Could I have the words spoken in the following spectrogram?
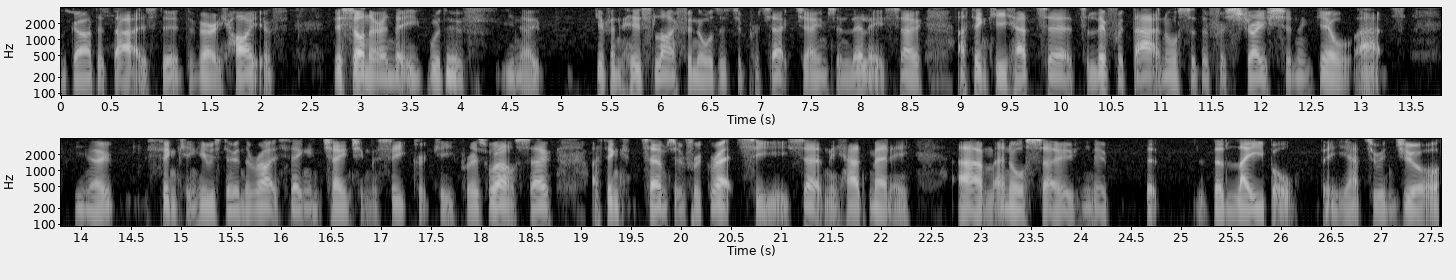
regarded that as the the very height of dishonor and that he would have you know given his life in order to protect James and Lily. So I think he had to to live with that and also the frustration and guilt at, you know, thinking he was doing the right thing and changing the secret keeper as well. So I think in terms of regrets, he, he certainly had many. Um, and also, you know, that the label that he had to endure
